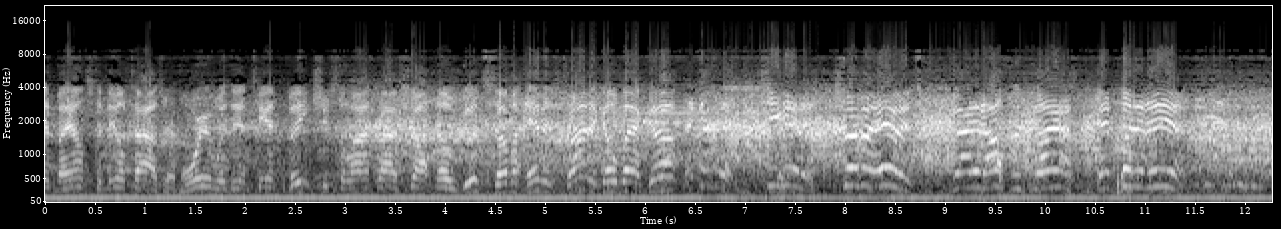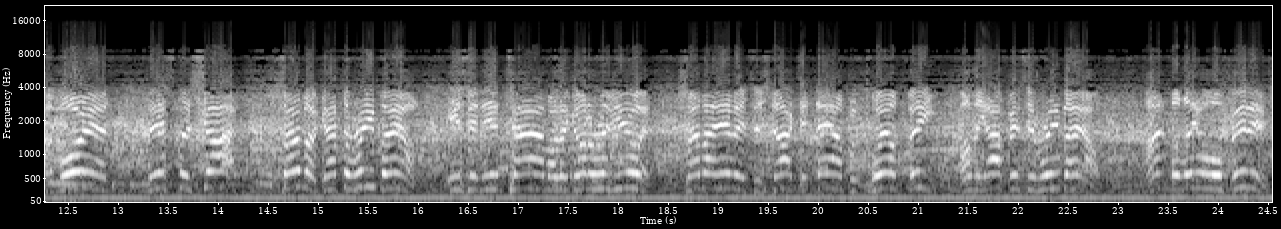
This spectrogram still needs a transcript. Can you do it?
Inbounds to Neil Tizer? Moria within 10 feet. Shoots the line drive shot. No good. Summer Evans trying to go back up. They got it. She hit it. Summer Evans got it off the glass and put it in. Amorian missed the shot. Summer got the rebound. Is it in time? Are they going to review it? Summer Evans has knocked it down from 12 feet on the offensive rebound. Unbelievable finish.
